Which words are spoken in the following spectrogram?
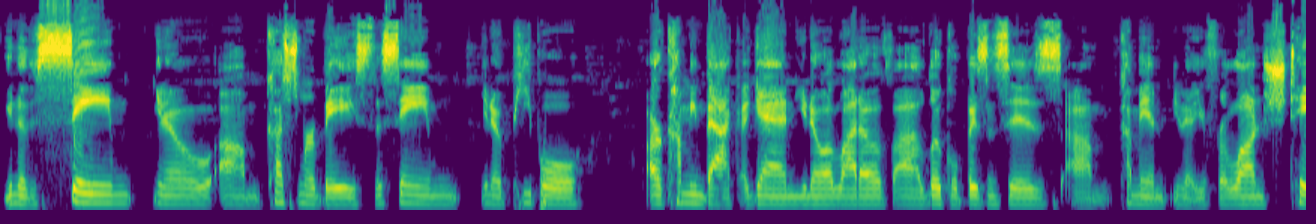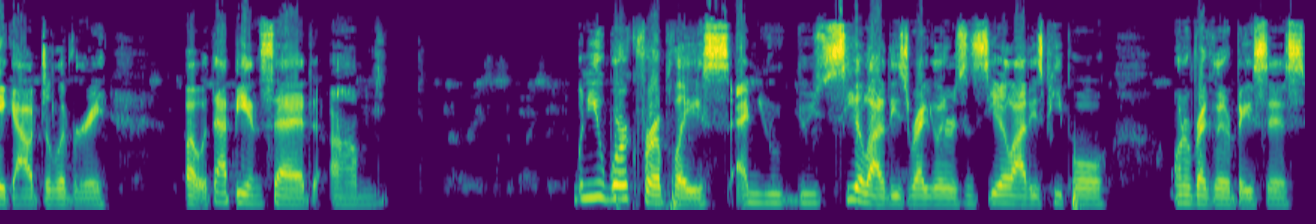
you know, the same, you know, um, customer base, the same, you know, people are coming back again. You know, a lot of uh, local businesses um, come in, you know, for lunch, takeout, delivery. But with that being said, um, when you work for a place and you you see a lot of these regulars and see a lot of these people on a regular basis,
